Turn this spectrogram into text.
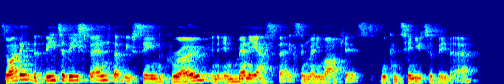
So I think the B2B spend that we've seen grow in, in many aspects, in many markets, will continue to be there.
